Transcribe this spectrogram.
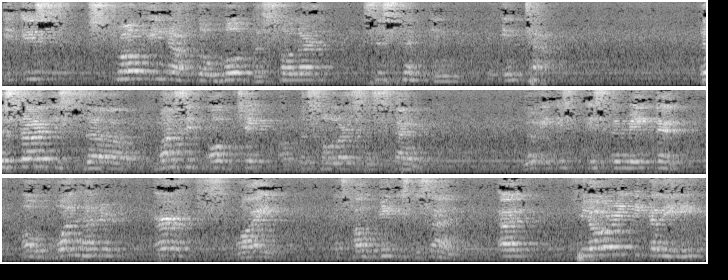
It is strong enough to hold the solar system in, intact. The sun is the massive object of the solar system. Know, it is estimated of 100 Earths wide. That's how big is the sun. And theoretically,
